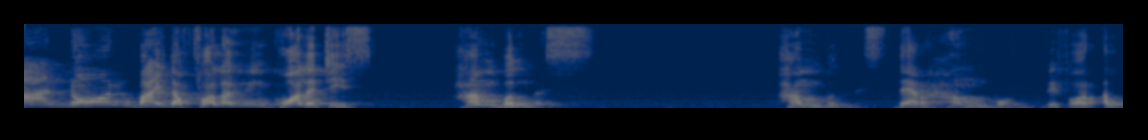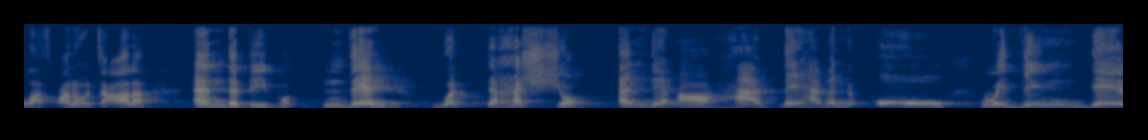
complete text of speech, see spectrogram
are known by the following qualities humbleness. Humbleness. They're humble before Allah subhanahu wa ta'ala and the people. And then what the and they are have they have an awe within their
